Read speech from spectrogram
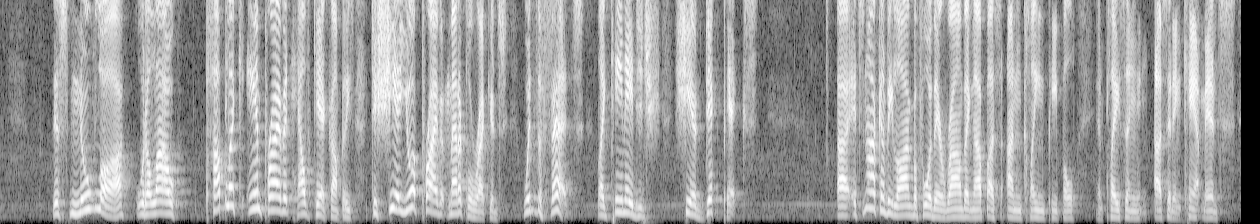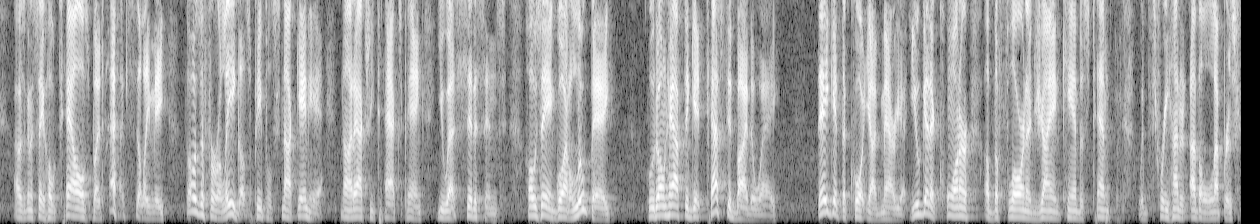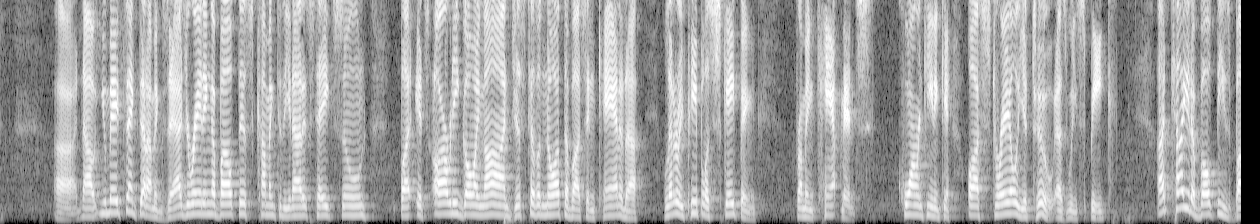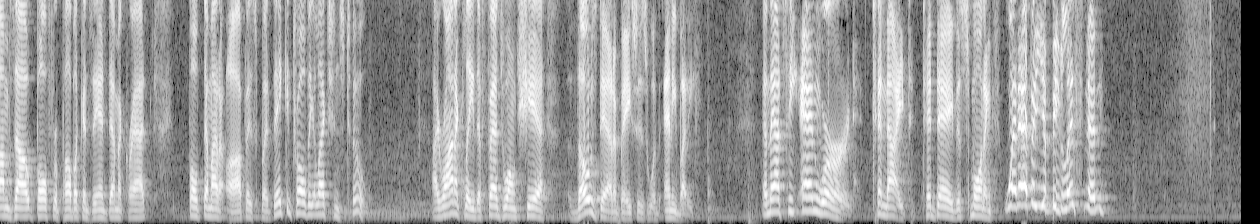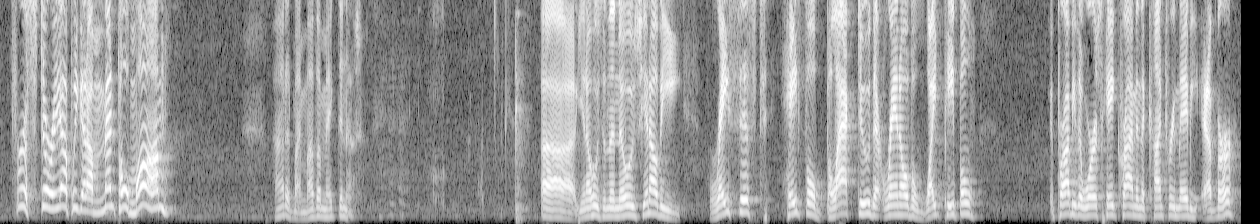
This new law would allow public and private healthcare companies to share your private medical records with the feds, like teenagers share dick pics. Uh, it's not going to be long before they're rounding up us unclean people and placing us in encampments. I was going to say hotels, but silly me. Those are for illegals, people snuck in here, not actually tax-paying U.S. citizens. Jose and Guadalupe, who don't have to get tested, by the way, they get the courtyard Marriott. You get a corner of the floor in a giant canvas tent with 300 other lepers uh, now, you may think that I'm exaggerating about this coming to the United States soon, but it's already going on just to the north of us in Canada. Literally, people escaping from encampments, quarantine camp. Australia, too, as we speak. I'd tell you to vote these bums out, both Republicans and Democrat, vote them out of office, but they control the elections too. Ironically, the feds won't share those databases with anybody. And that's the N word tonight, today, this morning, whenever you be listening. First story up, we got a mental mom. How did my mother make the news? Uh, you know who's in the news? You know, the racist, hateful black dude that ran over white people? Probably the worst hate crime in the country, maybe ever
